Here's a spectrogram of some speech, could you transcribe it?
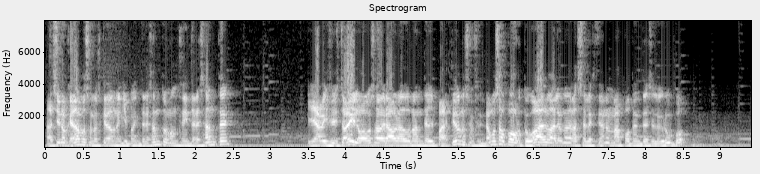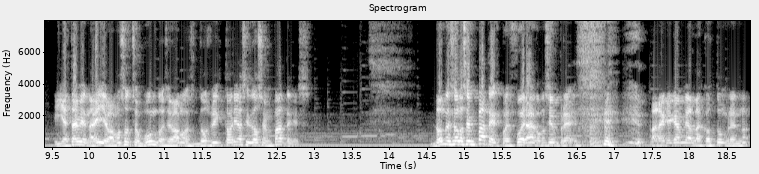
Así nos quedamos, se nos queda un equipo interesante, un 11 interesante. Y ya habéis visto ahí, lo vamos a ver ahora durante el partido. Nos enfrentamos a Portugal, ¿vale? Una de las selecciones más potentes del grupo. Y ya estáis viendo ahí, llevamos 8 puntos, llevamos 2 victorias y 2 empates. ¿Dónde son los empates? Pues fuera, como siempre. ¿Para qué cambiar las costumbres, no?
